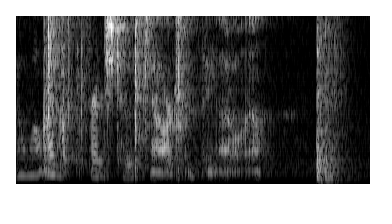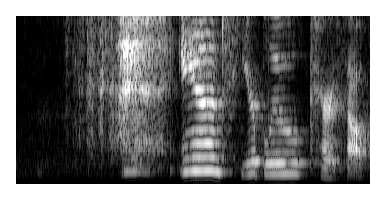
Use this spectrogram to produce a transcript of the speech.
I want like French toast now or something, I don't know. And your blue curacao.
